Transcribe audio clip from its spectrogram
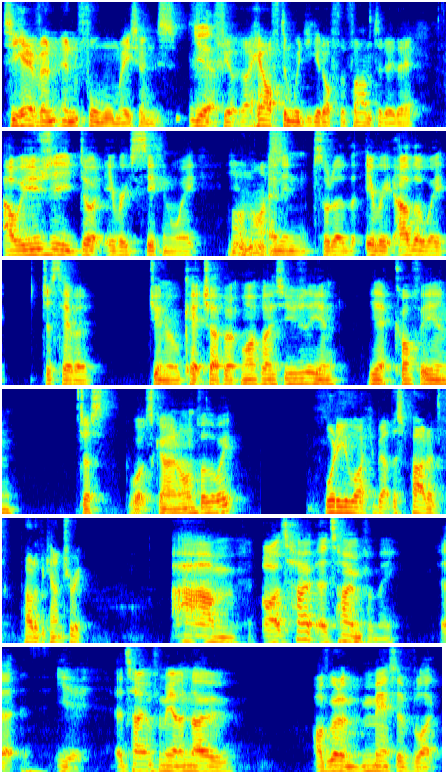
So you have in, informal meetings. Yeah. Feel, how often would you get off the farm to do that? I will usually do it every second week. Yeah. Oh, nice. And then sort of every other week, just have a general catch up at my place usually, and yeah, coffee and just what's going on for the week. What do you like about this part of part of the country? Um, oh, it's home. It's home for me. Uh, yeah, it's home for me. I know I've got a massive like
